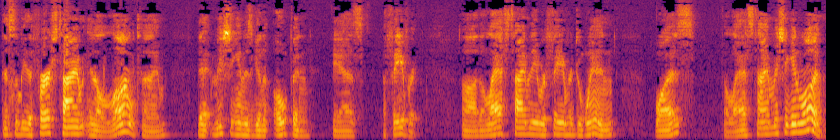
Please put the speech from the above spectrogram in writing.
this will be the first time in a long time that Michigan is going to open as a favorite. Uh, the last time they were favored to win was the last time Michigan won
